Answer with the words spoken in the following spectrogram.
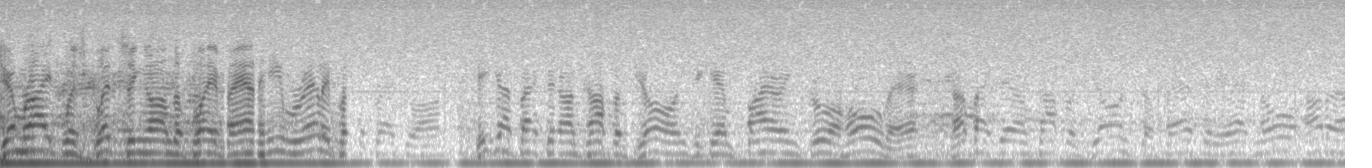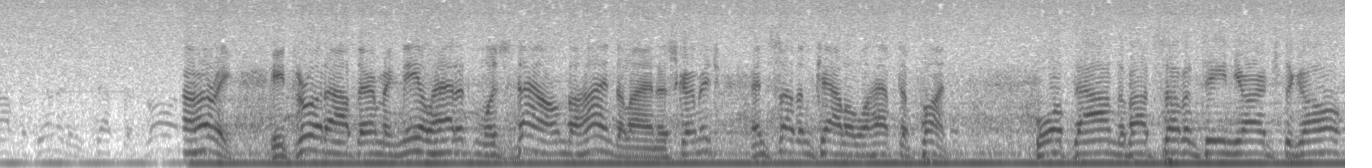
Jim Wright was blitzing on the play, Van. He really put the pressure on. He got back there on top of Jones. He came firing through a hole there. Got back there on top of Jones so fast that he had no other opportunity except to throw it in a hurry. He threw it out there. McNeil had it and was down behind the line of scrimmage, and Southern Cal will have to punt. Fourth down, about 17 yards to go.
